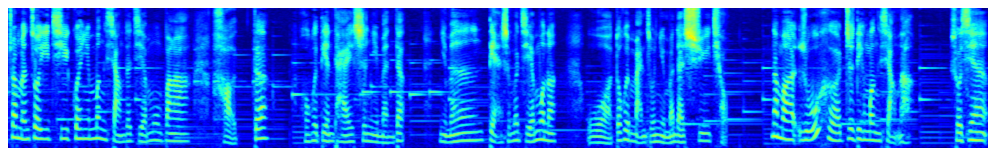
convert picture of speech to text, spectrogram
专门做一期关于梦想的节目吧。好的，红会电台是你们的，你们点什么节目呢？我都会满足你们的需求。那么如何制定梦想呢？首先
